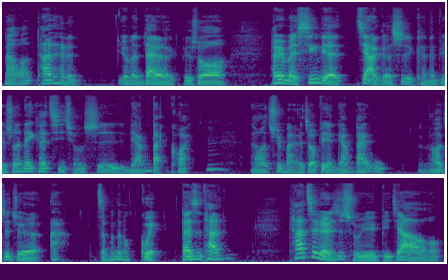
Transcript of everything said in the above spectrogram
然后他可能原本带了，比如说他原本心里的价格是可能，比如说那颗气球是两百块，嗯，然后去买了之后变两百五，然后就觉得啊，怎么那么贵？但是他他这个人是属于比较。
